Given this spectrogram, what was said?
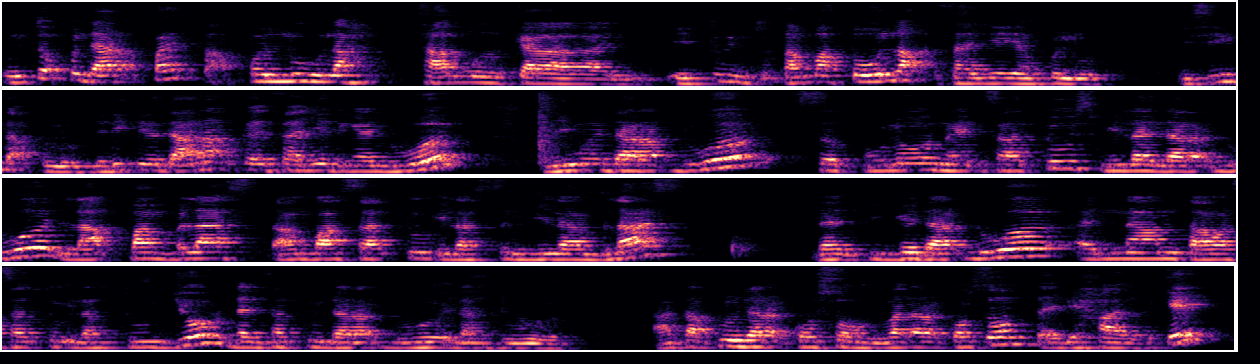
untuk pendarapan tak perlulah samakan. Itu untuk tambah tolak saja yang perlu. Di sini tak perlu. Jadi kita darabkan saja dengan 2. 5 darab 2, 10 naik 1, 9 darab 2, 18 tambah 1 ialah 19. Dan 3 darab 2, 6 tambah 1 ialah 7. Dan 1 darab 2 ialah 2. Ha, tak perlu darab kosong. Sebab darab kosong tak ada hal. Okey?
